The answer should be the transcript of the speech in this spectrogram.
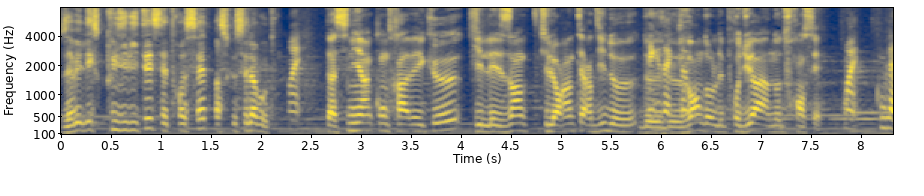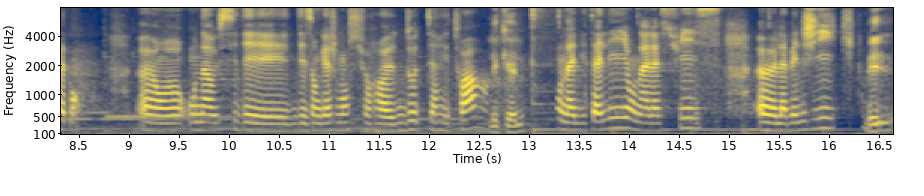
vous avez l'exclusivité de cette recette parce que c'est la vôtre. Oui. Tu as signé un contrat avec eux qui, les qui leur interdit de, de, vendre le produit à un autre Français. Oui, complètement. Euh, on a aussi des, des engagements sur d'autres territoires. Lesquels? On a l'Italie, on a la Suisse, la Belgique. Mais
